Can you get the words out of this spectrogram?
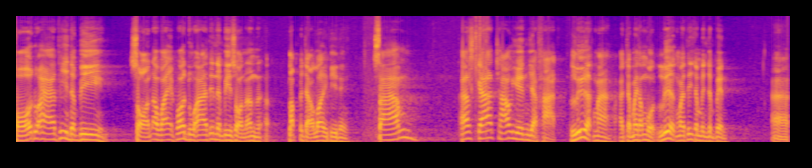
ขอดูอาที่นบีสอนเอาไว้เพราะดูอาที่นบีสอนนั้นรับมาจากอัลลอฮ์อีกทีหนึ่งสามอัสการ์เช้าเย็นอย่าขาดเลือกมา อาจจะไม่ทั้งหมดเลือกมาที่จำเป็นจำเป็นอ่า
